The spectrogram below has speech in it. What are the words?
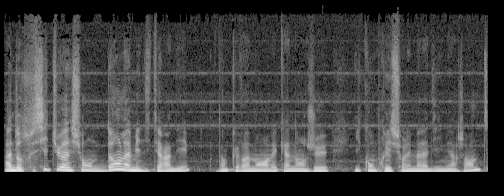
à notre situation dans la Méditerranée, donc vraiment avec un enjeu y compris sur les maladies émergentes.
